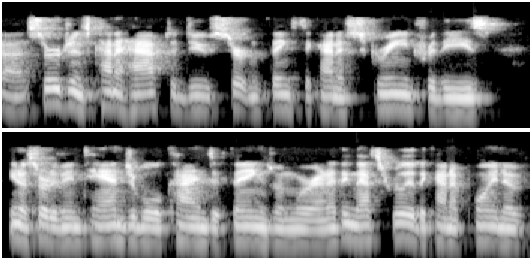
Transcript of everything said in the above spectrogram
uh, surgeons kind of have to do certain things to kind of screen for these you know sort of intangible kinds of things when we're and I think that's really the kind of point of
